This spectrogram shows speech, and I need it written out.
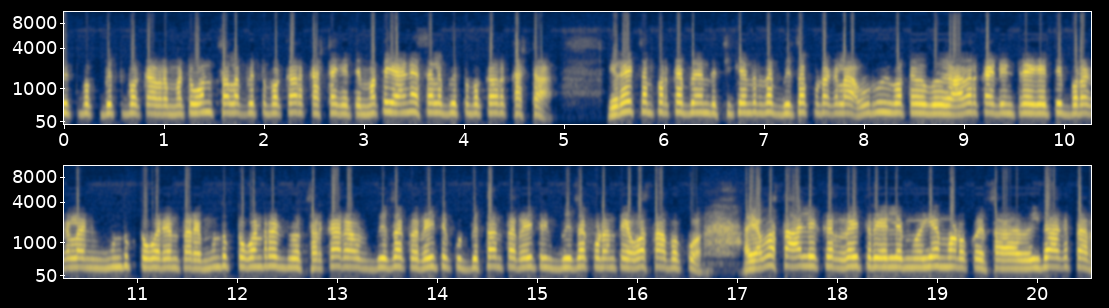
ಬಿತ್ತಬೇಕು ಬಿತ್ತಬೇಕಾದ್ರೆ ಮತ್ತೆ ಒಂದ್ ಸಲ ಬಿತ್ತಬೇಕಾದ್ರೆ ಕಷ್ಟ ಆಗೈತಿ. ಮತ್ತೆ ಎರಡನೇ ಸಲ ಬಿತ್ತಬೇಕಾದ್ರೆ ಕಷ್ಟ. ರೈತ ಸಂಪರ್ಕ ಬಂದು ಚಿಕ್ಕಂದ್ರದಾಗ ಬೀಜ ಕೊಡಗಲ್ಲ ಅವರು ಇವತ್ತು ಆಧಾರ್ ಕಾರ್ಡ್ ಎಂಟ್ರಿ ಆಗೈತಿ ಬರಗಲ್ಲ ನಿಮ್ಗೆ ಮುಂದಕ್ಕೆ ತಗೋರಿ ಅಂತಾರೆ. ಮುಂದಕ್ಕೆ ತಗೊಂಡ್ರೆ ಸರ್ಕಾರ ಅವ್ರ್ ಬೀಜ ರೈತರಿಗೆ ಬಿತ್ತಂತ ರೈತರಿಗೆ ಬೀಜ ಕೊಡಂತ ವ್ಯವಸ್ಥೆ ಆಗ್ಬೇಕು. ವ್ಯವಸ್ಥೆ ಆಗ್ಲಿಕ್ಕೆ ರೈತರು ಎಲ್ಲಿ ಏನ್ ಮಾಡ್ಬೇಕು? ಇದಾಗತ್ತಾರ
